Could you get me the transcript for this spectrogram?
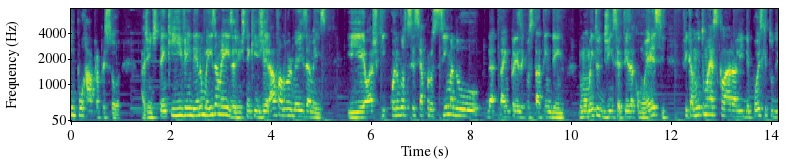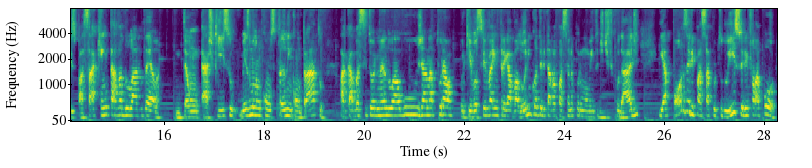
empurrar para a pessoa. A gente tem que ir vendendo mês a mês, a gente tem que gerar valor mês a mês. E eu acho que quando você se aproxima do, da, da empresa que você está atendendo, num momento de incerteza como esse, fica muito mais claro ali, depois que tudo isso passar, quem estava do lado dela. Então, acho que isso, mesmo não constando em contrato, acaba se tornando algo já natural, porque você vai entregar valor enquanto ele estava passando por um momento de dificuldade, e após ele passar por tudo isso, ele falar, pô,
